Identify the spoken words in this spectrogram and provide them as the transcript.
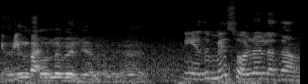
இப்படி சொல்லவே இல்லையா நானு? நீ எதுவுமே சொல்லல தான்.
